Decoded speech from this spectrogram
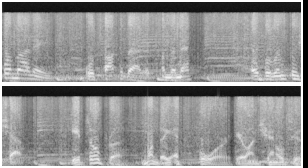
for money. We'll talk about it on the next Oprah Winfrey Show. It's Oprah, Monday at 4 here on Channel 2.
